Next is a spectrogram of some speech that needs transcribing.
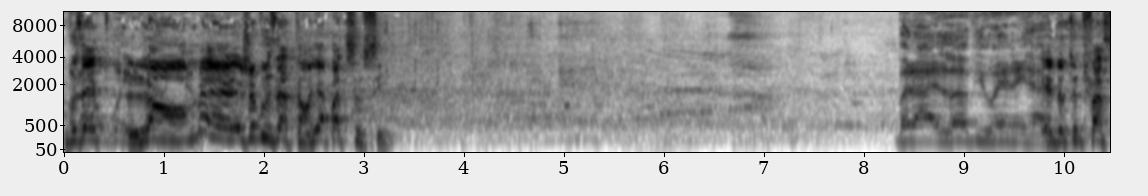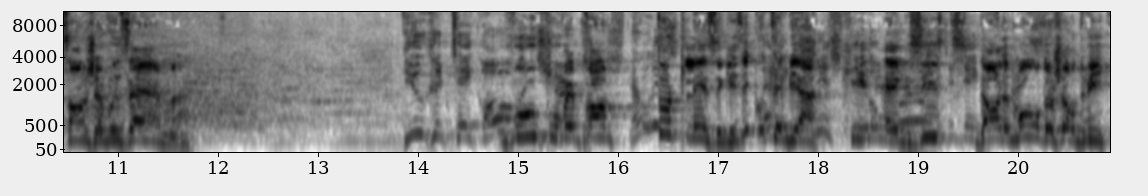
Vous êtes lent, mais je vous attends, il n'y a pas de souci. But I love you anyhow. Et de toute façon, je vous aime. You could take all Vous the pouvez prendre Now toutes les églises, écoutez bien, qui existent dans le monde aujourd'hui.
